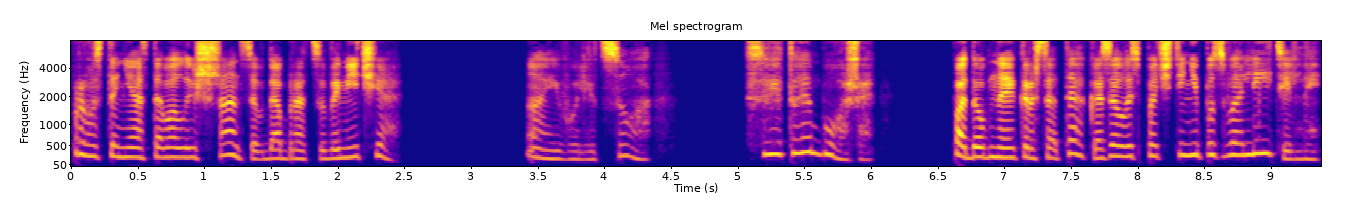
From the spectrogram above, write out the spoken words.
просто не оставалось шансов добраться до мяча. А его лицо, святой Боже, подобная красота казалась почти непозволительной,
